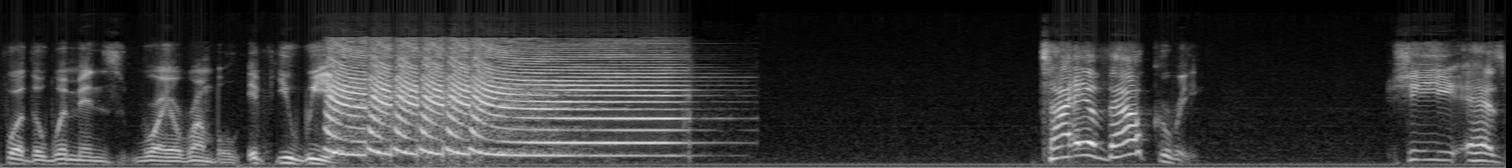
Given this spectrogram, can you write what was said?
for the women's Royal Rumble, if you will. Taya Valkyrie. She has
